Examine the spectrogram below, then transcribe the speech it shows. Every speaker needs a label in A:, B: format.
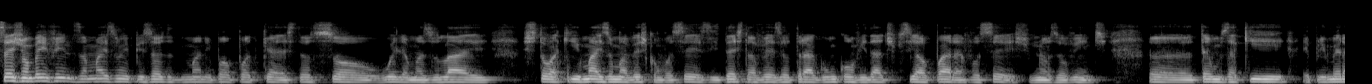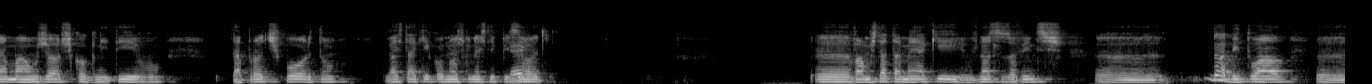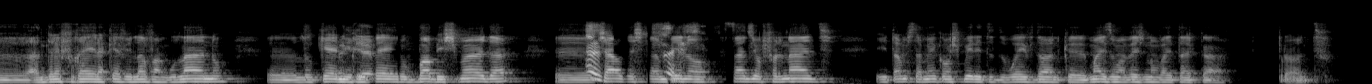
A: Sejam bem-vindos a mais um episódio do Moneyball Podcast. Eu sou William Azulay, estou aqui mais uma vez com vocês e desta vez eu trago um convidado especial para vocês, meus ouvintes. Uh, temos aqui em primeira mão Jorge Cognitivo, da Pro Desporto, vai estar aqui conosco neste episódio. Uh, vamos estar também aqui os nossos ouvintes uh, do habitual, André Ferreira, Kevin Love Angulano uh, Ribeiro, Bobby Schmerda, uh, Charles Campino, Sandro Fernandes e estamos também com o espírito do Wave Dawn que mais uma vez não vai estar cá. Pronto.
